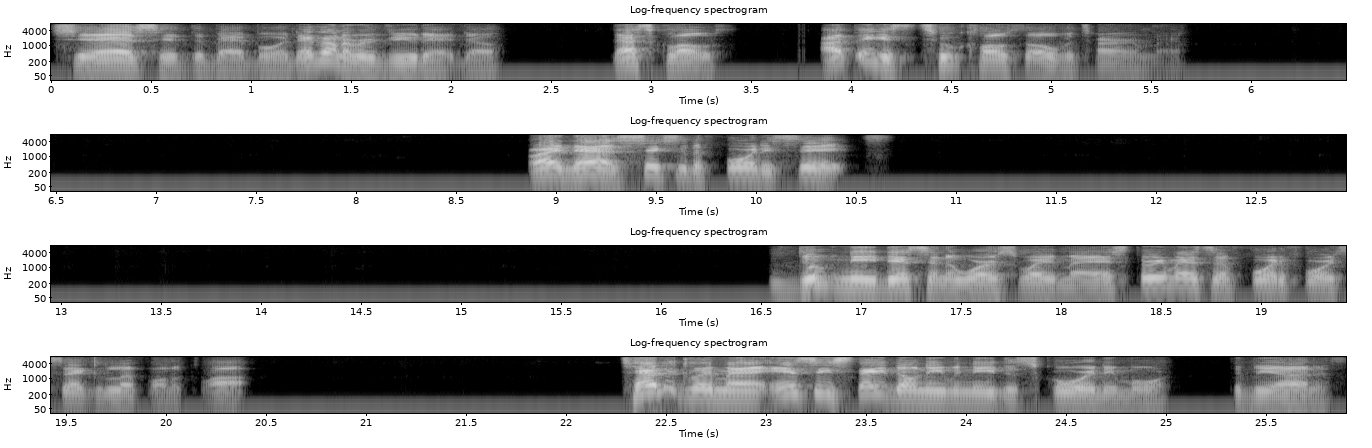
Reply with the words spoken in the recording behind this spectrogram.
just hit the backboard. They're gonna review that though. That's close. I think it's too close to overturn, man. Right now it's 60 to 46. Duke need this in the worst way, man. It's three minutes and 44 seconds left on the clock. Technically, man, NC State don't even need to score anymore, to be honest.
